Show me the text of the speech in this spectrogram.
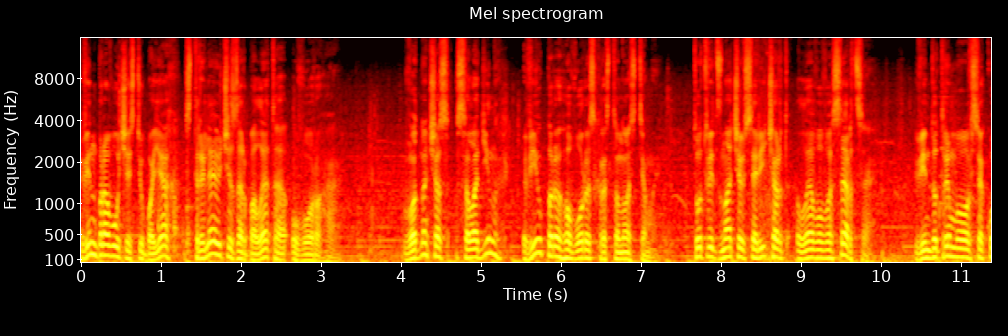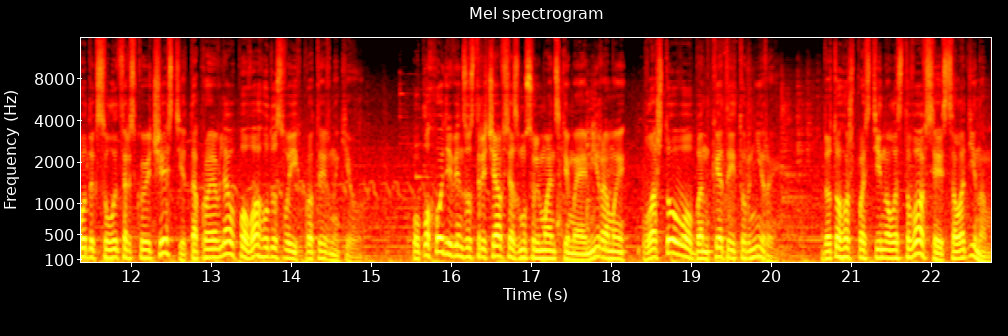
він брав участь у боях, стріляючи з арбалета у ворога. Водночас Саладін вів переговори з хрестоносцями. Тут відзначився Річард Левове серце. Він дотримувався кодексу лицарської честі та проявляв повагу до своїх противників. У поході він зустрічався з мусульманськими емірами, влаштовував бенкети й турніри. До того ж постійно листувався із Саладіном.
